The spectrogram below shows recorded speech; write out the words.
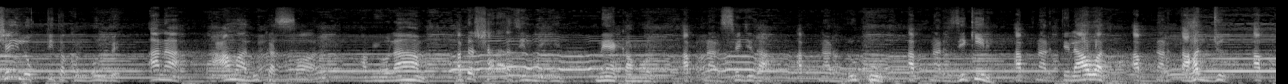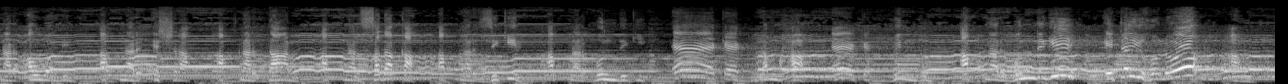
সেই লোকটি তখন বলবে, আনা আমালুকা সালিহ। আমি হলাম আপনার সারা জিন্দেগি আমল, আপনার সেজদা, আপনার রুকু, আপনার জিকির, আপনার তেলাওয়াত, আপনার তাহাজ্জুদ, আপনার আওয়াবিন আপনার ইশরাক আপনার দান, আপনার সাদাকা, আপনার জিকির, আপনার বন্দিগি, এক এক লম্হা, এক এক বিন্দু, আপনার বন্দিগি, এটাই হলো আমল।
